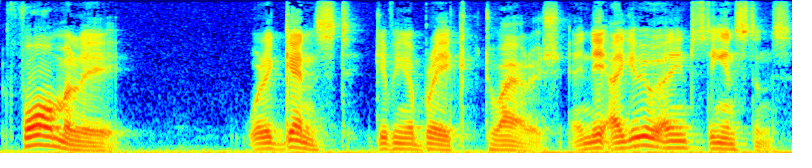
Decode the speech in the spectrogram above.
formally were against giving a break to Irish. And I'll give you an interesting instance.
